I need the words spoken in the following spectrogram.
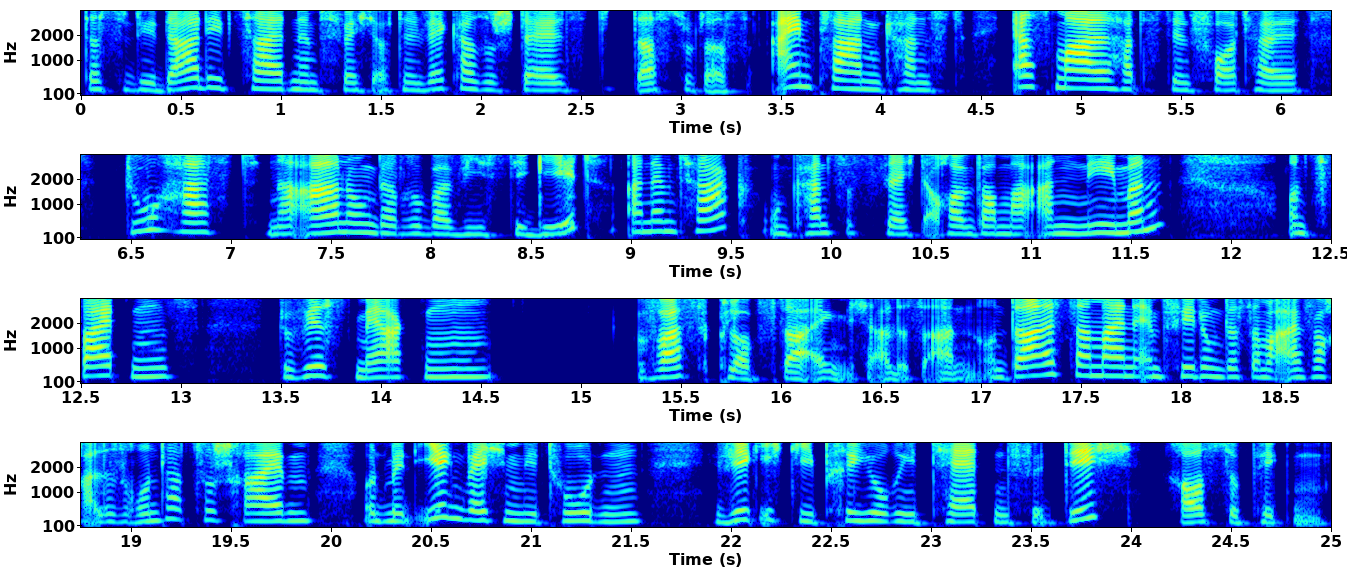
dass du dir da die Zeit nimmst, vielleicht auch den Wecker so stellst, dass du das einplanen kannst. Erstmal hat es den Vorteil, du hast eine Ahnung darüber, wie es dir geht an dem Tag und kannst es vielleicht auch einfach mal annehmen. Und zweitens, du wirst merken, was klopft da eigentlich alles an? Und da ist dann meine Empfehlung, das aber einfach alles runterzuschreiben und mit irgendwelchen Methoden wirklich die Prioritäten für dich rauszupicken.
